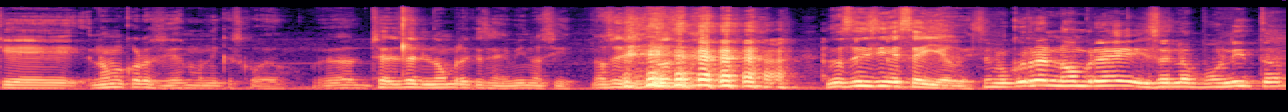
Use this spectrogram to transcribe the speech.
Que no me acuerdo si es Mónica Escobedo. Es el nombre que se me vino así. No sé si, no sé, no sé si es ella, güey. Se me ocurre el nombre y suena bonito.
